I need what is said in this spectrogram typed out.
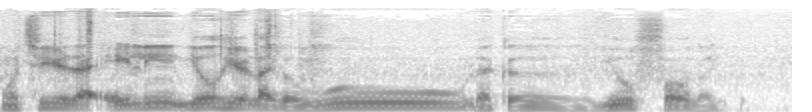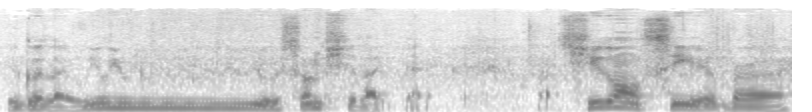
Once you hear that alien, you'll hear like a woo, like a UFO, like it goes like woo, woo, woo, woo, or some shit like that. Watch, you gonna see it, bruh.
